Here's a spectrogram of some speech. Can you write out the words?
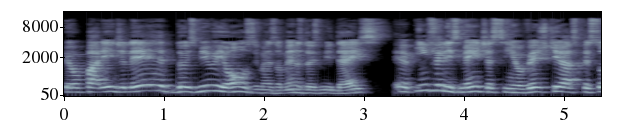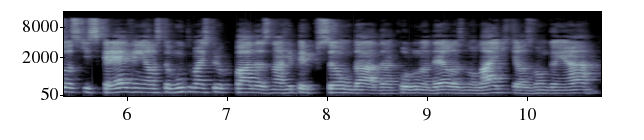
eu parei de ler 2011, mais ou menos, 2010. Eu, infelizmente, assim, eu vejo que as pessoas que escrevem, elas estão muito mais preocupadas na repercussão da, da coluna delas, no like que elas vão ganhar,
